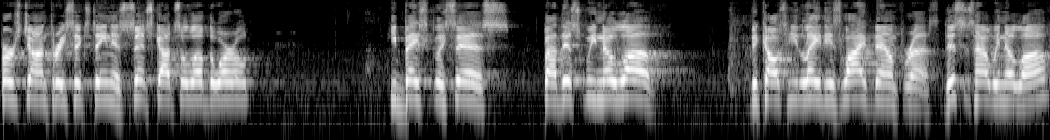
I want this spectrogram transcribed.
1 John 3:16 is since God so loved the world. He basically says, by this we know love because he laid his life down for us. This is how we know love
